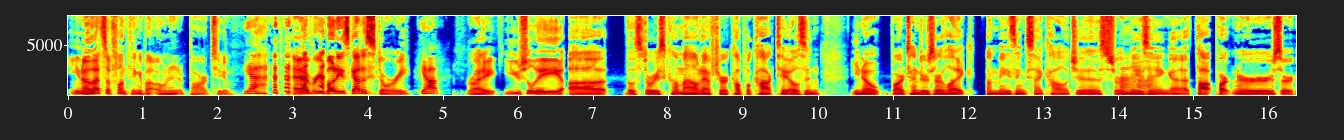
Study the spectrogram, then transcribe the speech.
you know, that's a fun thing about owning a bar too. Yeah. Everybody's got a story yep. right? Usually, uh, those stories come out after a couple cocktails, and you know, bartenders are like amazing psychologists or Uh-huh. amazing uh, thought partners or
